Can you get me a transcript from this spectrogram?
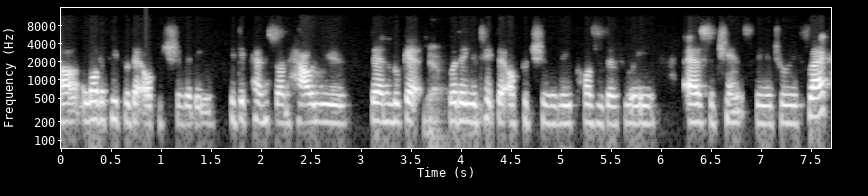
uh, a lot of people that opportunity. It depends on how you then look at yeah. whether you take that opportunity positively as a chance for you to reflect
